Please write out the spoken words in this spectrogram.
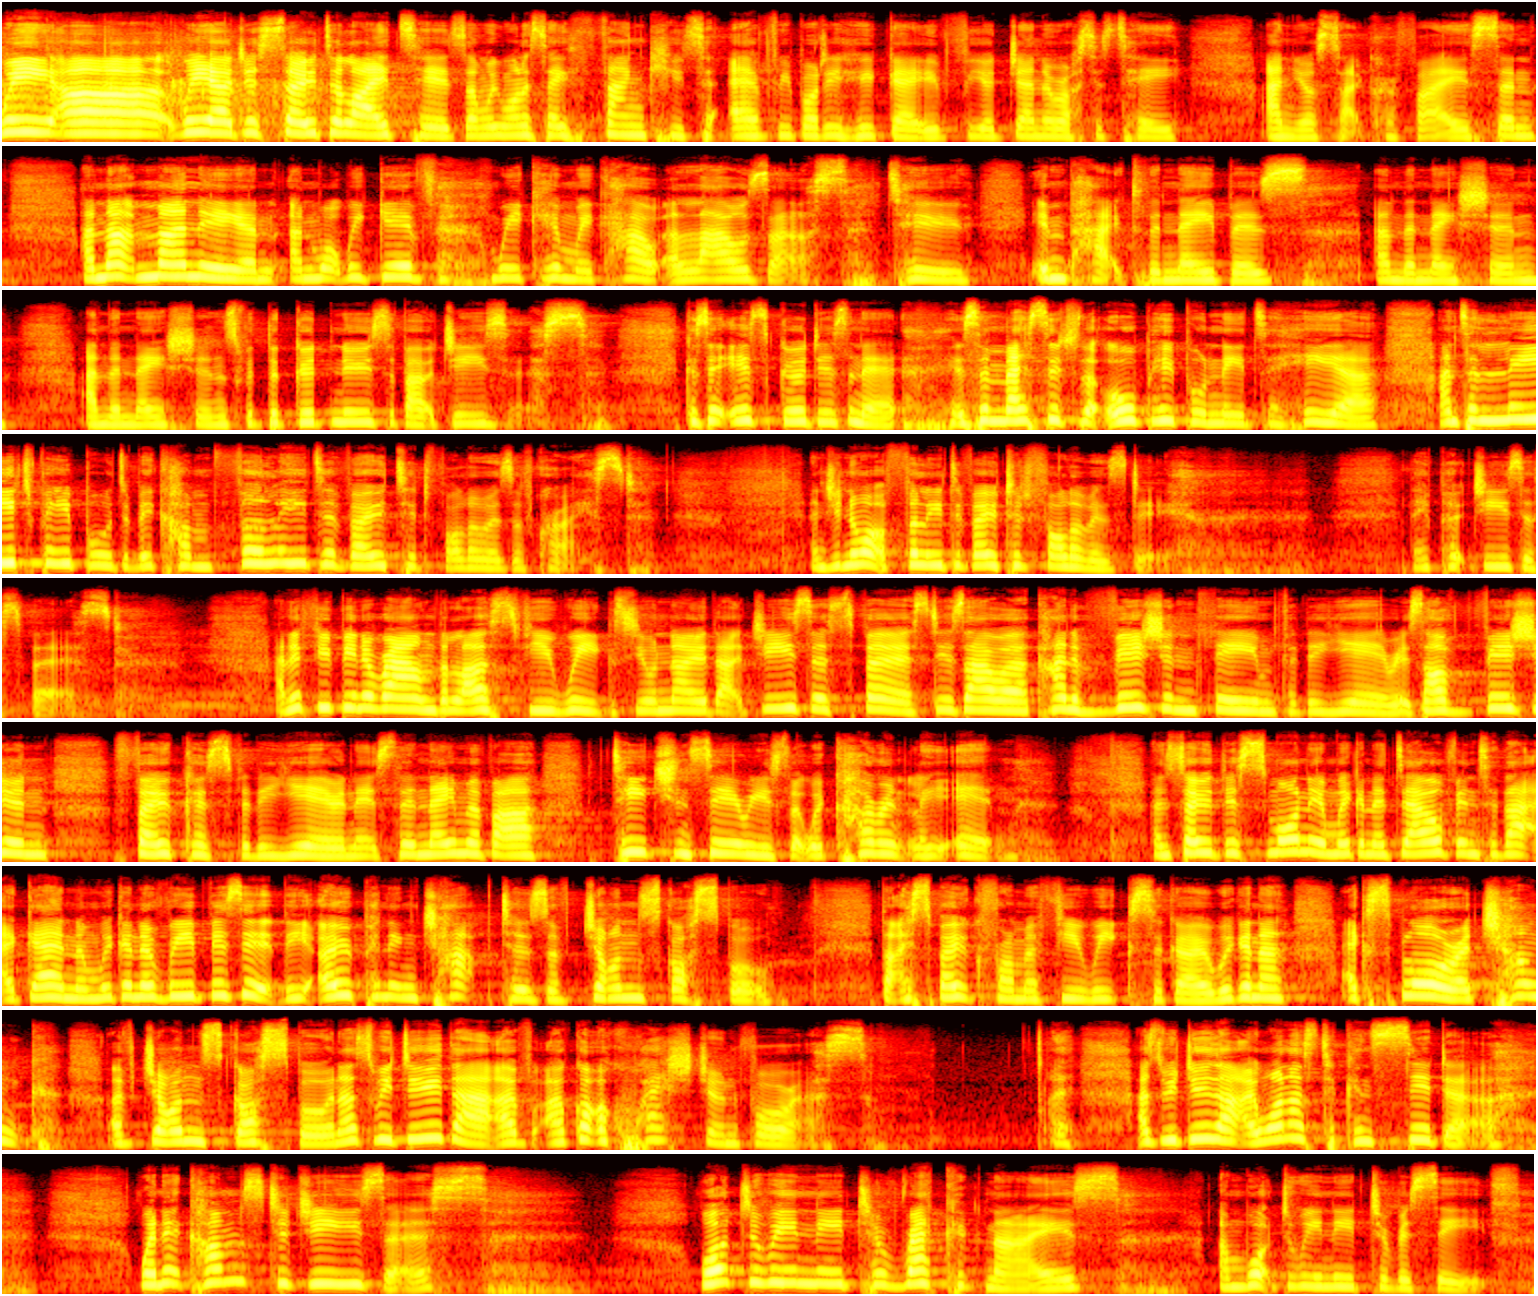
we are, we are just so delighted, and we want to say thank you to everybody who gave for your generosity and your sacrifice. And, and that money and, and what we give week in, week out allows us to impact the neighbors and the nation and the nations with the good news about Jesus. Because it is good, isn't it? It's a message that all people need to hear and to lead people to become fully devoted followers of Christ. And you know what fully devoted followers do? They put Jesus first. And if you've been around the last few weeks, you'll know that Jesus first is our kind of vision theme for the year. It's our vision focus for the year, and it's the name of our teaching series that we're currently in. And so this morning, we're going to delve into that again, and we're going to revisit the opening chapters of John's Gospel that I spoke from a few weeks ago. We're going to explore a chunk of John's Gospel. And as we do that, I've, I've got a question for us. As we do that, I want us to consider when it comes to Jesus, what do we need to recognize and what do we need to receive?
